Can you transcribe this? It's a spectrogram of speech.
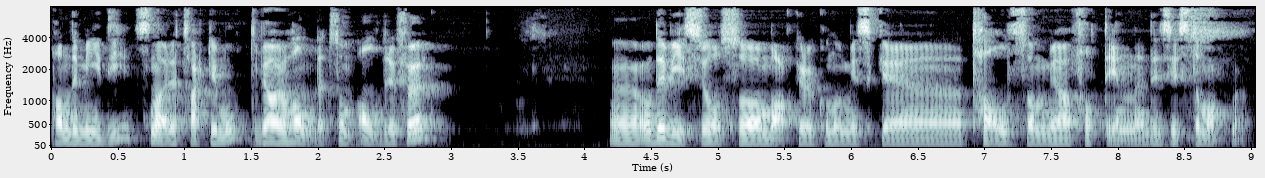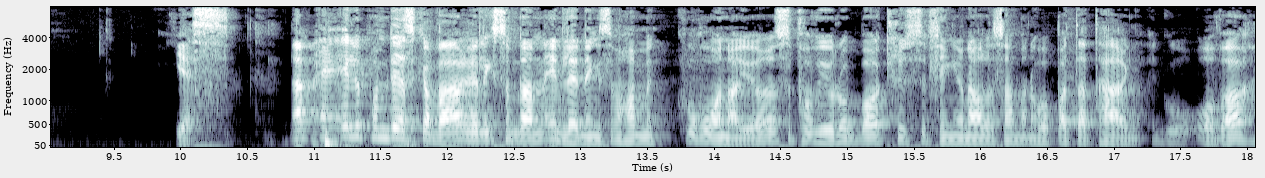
pandemi, de. Snarere tvert imot. Vi har jo handlet som aldri før. Uh, og det viser jo også makroøkonomiske tall som vi har fått inn de siste månedene. Yes. Nei, jeg lurer på om det skal være liksom den innledningen som har med korona å gjøre. Så får vi jo da bare krysse fingrene alle sammen og håpe at dette her går over.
